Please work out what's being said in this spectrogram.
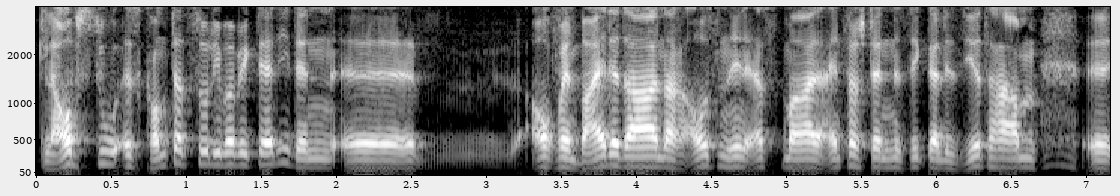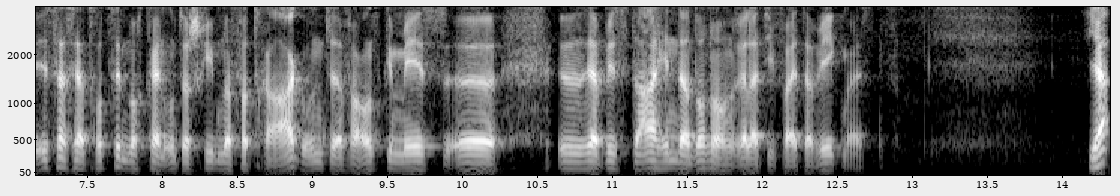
Glaubst du, es kommt dazu, lieber Big Daddy? Denn äh, auch wenn beide da nach außen hin erstmal Einverständnis signalisiert haben, äh, ist das ja trotzdem noch kein unterschriebener Vertrag und erfahrungsgemäß äh, ist es ja bis dahin dann doch noch ein relativ weiter Weg meistens. Ja,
